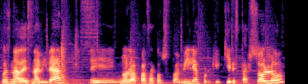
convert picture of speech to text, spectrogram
pues nada, es Navidad, eh, no la pasa con su familia porque quiere estar solo.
